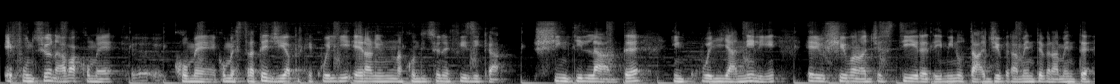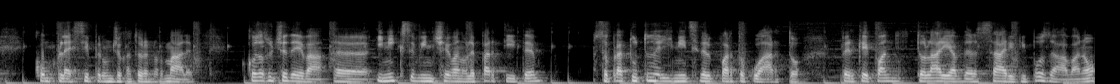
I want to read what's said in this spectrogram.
e funzionava come, eh, come, come, strategia perché quelli erano in una condizione fisica scintillante in quegli anni lì e riuscivano a gestire dei minutaggi veramente veramente complessi per un giocatore normale. Cosa succedeva? Eh, I Knicks vincevano le partite soprattutto negli inizi del quarto quarto perché quando i titolari avversari riposavano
